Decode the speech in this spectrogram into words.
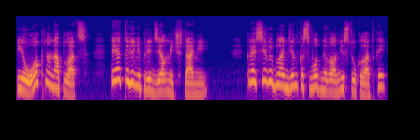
И окна на плац. Это ли не предел мечтаний? Красивая блондинка с модной волнистой укладкой,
